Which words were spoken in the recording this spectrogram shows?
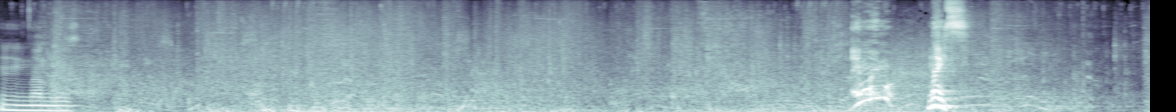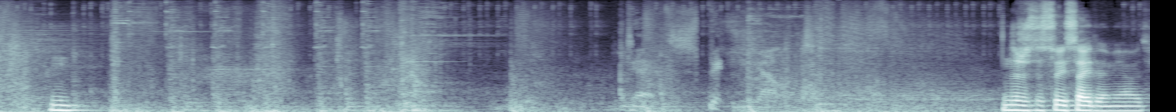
Hmm, on lose. Ajmo, ajmo! Nice! Znaš da se suicide-ujem ja ovdje.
